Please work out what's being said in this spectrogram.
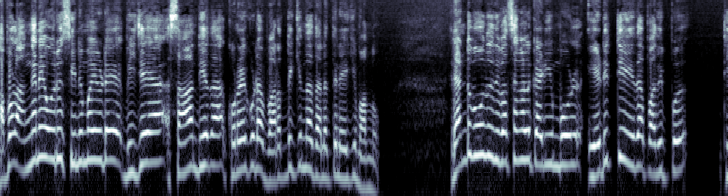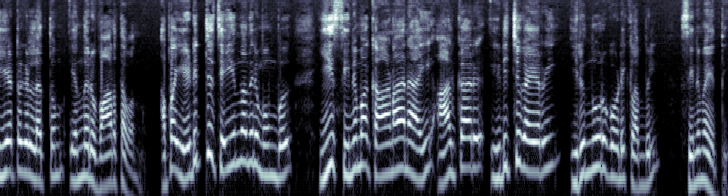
അപ്പോൾ അങ്ങനെ ഒരു സിനിമയുടെ വിജയ സാധ്യത കുറേ കൂടെ വർദ്ധിക്കുന്ന തലത്തിലേക്ക് വന്നു. രണ്ട് മൂന്ന് ദിവസങ്ങൾ കഴിയുമ്പോൾ എഡിറ്റ് ചെയ്ത പതിപ്പ് തിയേറ്ററുകളിലെത്തും എന്നൊരു വാർത്ത വന്നു. അപ്പോൾ എഡിറ്റ് ചെയ്യുന്നതിന് മുമ്പ് ഈ സിനിമ കാണാനായി ആൾക്കാർ ഇടിച്ചു കയറി ഇരുന്നൂറ് കോടി ക്ലബിൽ സിനിമ എത്തി.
